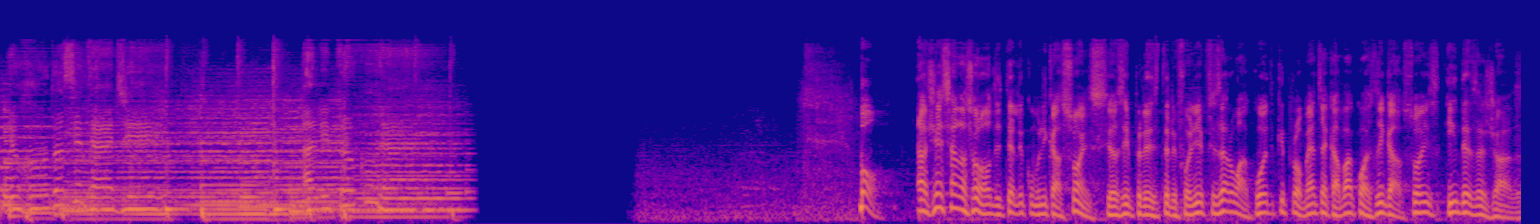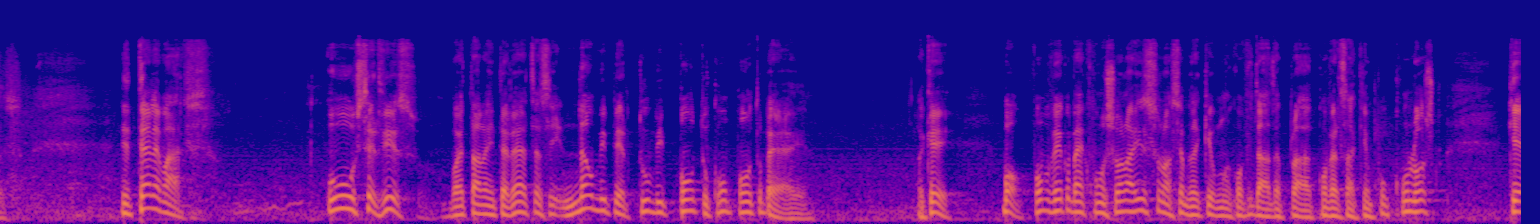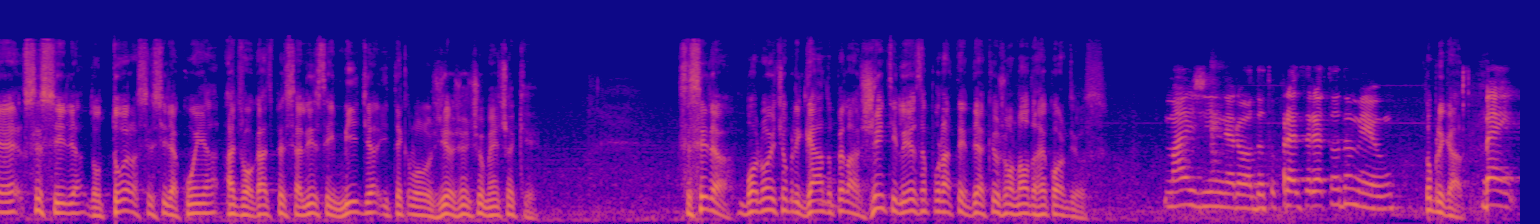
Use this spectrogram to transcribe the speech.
eu rondo a cidade a lhe procurar. Bom, a Agência Nacional de Telecomunicações e as empresas de telefonia fizeram um acordo que promete acabar com as ligações indesejadas. De telemarketing, o serviço vai estar na internet assim, nãomeperturbe.com.br. Ok? Bom, vamos ver como é que funciona isso. Nós temos aqui uma convidada para conversar aqui um pouco conosco, que é Cecília, doutora Cecília Cunha, advogada especialista em mídia e tecnologia, gentilmente aqui. Cecília, boa noite, obrigado pela gentileza por atender aqui o Jornal da Record News. Imagina, Heródoto, o prazer é todo meu. Muito obrigado. Bem,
